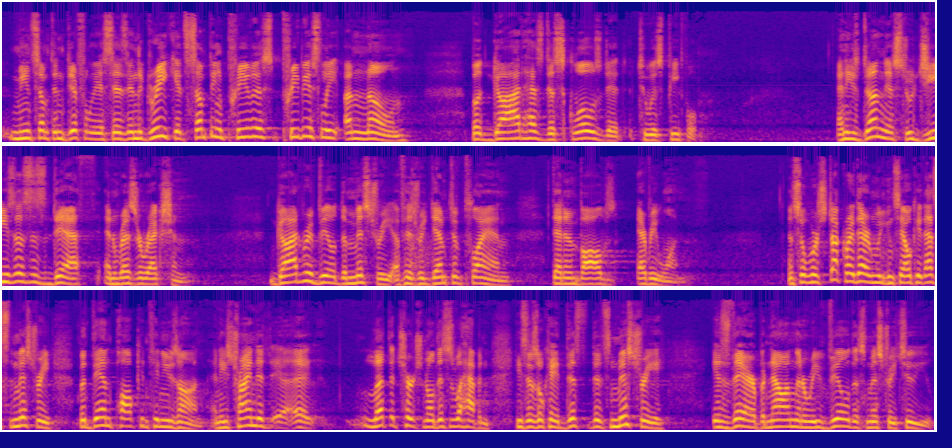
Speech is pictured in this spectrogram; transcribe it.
means something differently. It says in the Greek, it's something previous, previously unknown, but God has disclosed it to his people. And he's done this through Jesus' death and resurrection. God revealed the mystery of his redemptive plan that involves everyone. And so we're stuck right there and we can say, okay, that's the mystery. But then Paul continues on and he's trying to uh, let the church know this is what happened. He says, okay, this, this mystery is there, but now I'm going to reveal this mystery to you.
